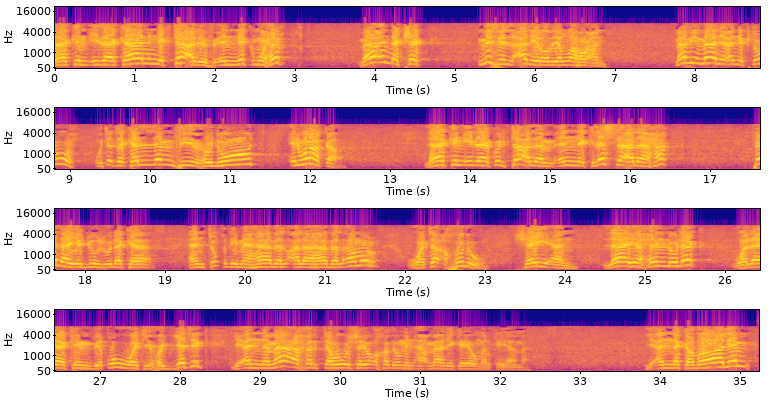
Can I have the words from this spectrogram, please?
لكن إذا كان إنك تعرف إنك محق ما عندك شك. مثل علي رضي الله عنه. ما في مانع إنك تروح وتتكلم في حدود الواقع. لكن إذا كنت تعلم إنك لست على حق فلا يجوز لك أن تقدم هذا على هذا الأمر وتأخذ شيئا لا يحل لك ولكن بقوة حجتك لأن ما أخذته سيؤخذ من أعمالك يوم القيامة. لأنك ظالم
